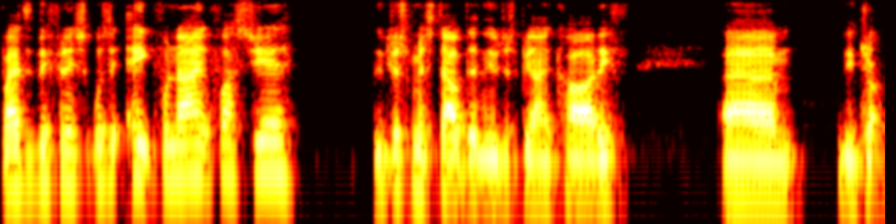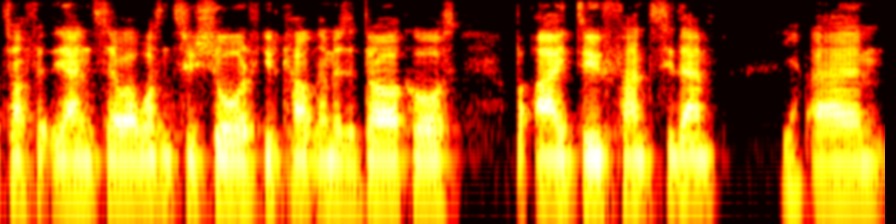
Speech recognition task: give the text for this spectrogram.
where did they finish? Was it eighth or ninth last year? They just missed out, didn't they? Just behind Cardiff. Um, they dropped off at the end, so I wasn't too sure if you'd count them as a dark horse. But I do fancy them. Yeah. Um,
